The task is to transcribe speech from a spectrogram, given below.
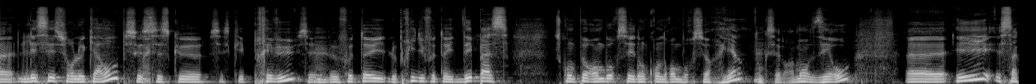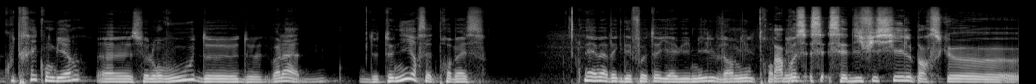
euh, laissées sur le carreau, puisque c'est ce que c'est ce qui est prévu. C'est mm. le fauteuil, le prix du fauteuil dépasse ce qu'on peut rembourser, donc on ne rembourse rien, donc c'est vraiment zéro. Euh, et ça coûterait combien, euh, selon vous, de, voilà, de tenir cette promesse? Même avec des fauteuils à 8 000, 20 000, 30 000 C'est difficile parce que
